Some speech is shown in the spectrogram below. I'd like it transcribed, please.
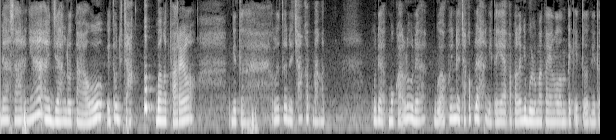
Dasarnya aja lo tahu itu udah cakep banget Farel. Gitu. Lo tuh udah cakep banget. Udah muka lo udah gue akuin udah cakep dah gitu ya. Apalagi bulu mata yang lentik itu gitu.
